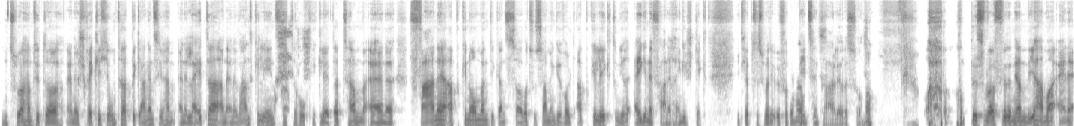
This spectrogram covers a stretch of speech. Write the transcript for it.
Und zwar haben sie da eine schreckliche Untat begangen. Sie haben eine Leiter an eine Wand gelehnt, sind da hochgeklettert, haben eine Fahne abgenommen, die ganz sauber zusammengerollt abgelegt und ihre eigene Fahne reingesteckt. Ich glaube, das war die ÖVP-Zentrale genau. oder so. Ne? Und das war für den Herrn Nehammer eine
